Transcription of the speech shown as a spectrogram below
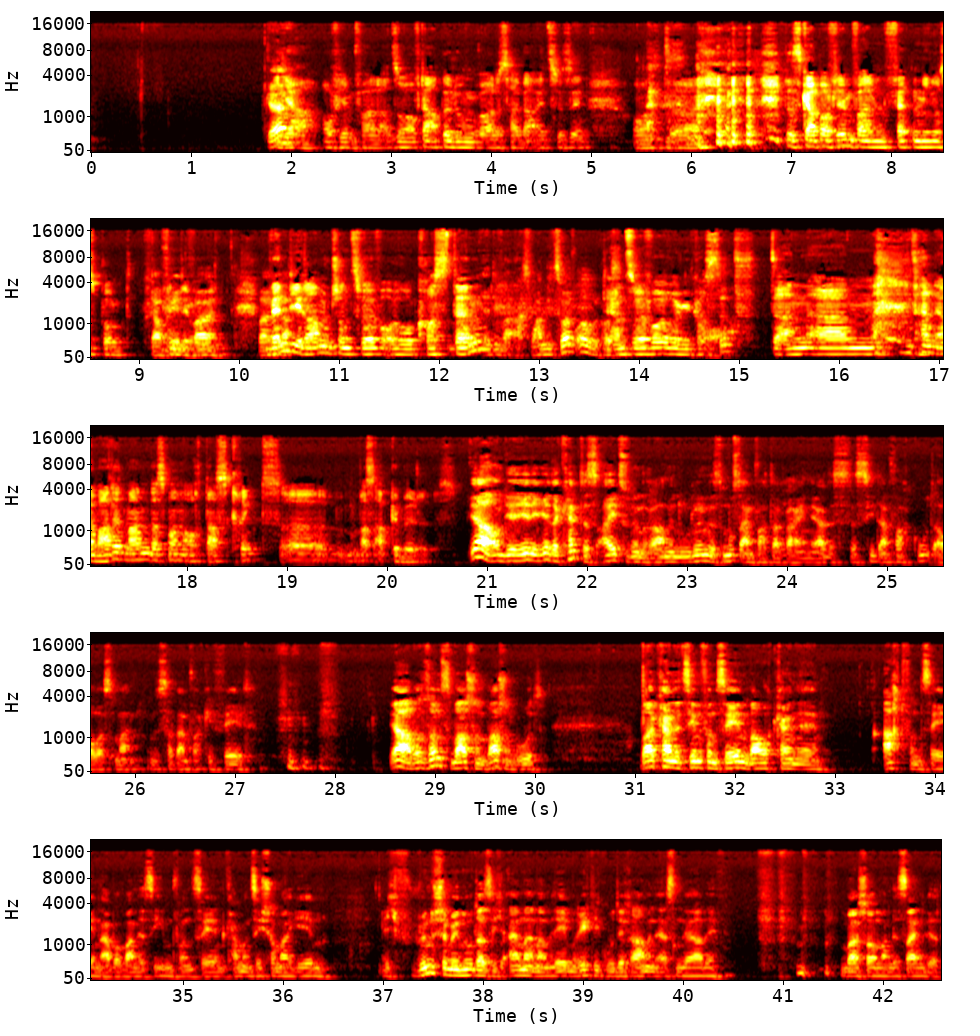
Gell? Ja, auf jeden Fall. Also auf der Abbildung war das halbe Ei zu sehen. Und äh, das gab auf jeden Fall einen fetten Minuspunkt. Ja, auf jeden Fall. Wenn die Rahmen schon 12 Euro kosten. Ja, die war, ach, waren die 12 Euro gekostet? Die haben 12 Euro gekostet. Oh. Dann, ähm, dann erwartet man, dass man auch das kriegt, äh, was abgebildet ist. Ja, und jeder, jeder kennt das Ei zu den Rahmennudeln, das muss einfach da rein. Ja? Das, das sieht einfach gut aus, Mann. Und es hat einfach gefehlt. ja, aber sonst war schon, war schon gut. War keine 10 von 10, war auch keine 8 von 10, aber war eine 7 von 10. Kann man sich schon mal geben. Ich wünsche mir nur, dass ich einmal in meinem Leben richtig gute Rahmen essen werde. mal schauen, wann das sein wird.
